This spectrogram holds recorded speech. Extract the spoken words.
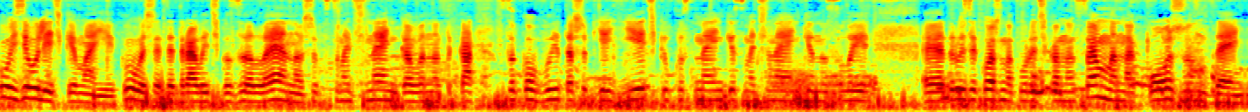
Кузюлечки мої, кушайте травичку зелену, щоб смачненька, вона така соковита, щоб яєчки вкусненькі, смачненькі несли. Е, Друзі, кожна курочка несе в мене кожен день.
